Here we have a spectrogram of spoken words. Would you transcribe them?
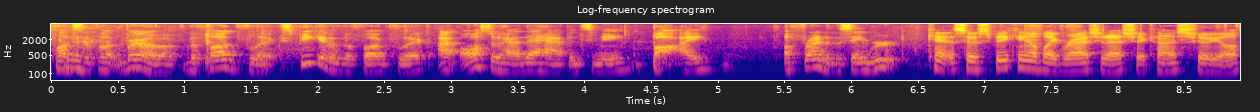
Plucks the fuck, bro. The fug flick. Speaking of the fug flick, I also had that happen to me by a friend of the same group. Can, so speaking of like ratchet ass shit, can I show y'all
